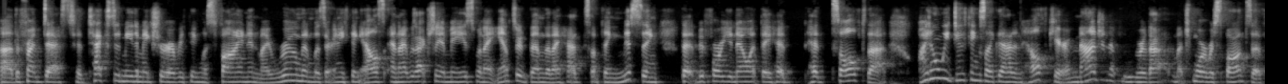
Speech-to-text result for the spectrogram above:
uh, the front desk had texted me to make sure everything was fine in my room and was there anything else. And I was actually amazed when I answered them that I had something missing that before you know it, they had had solved that. Why don't we do things like that in healthcare? Imagine if we were that much more responsive.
